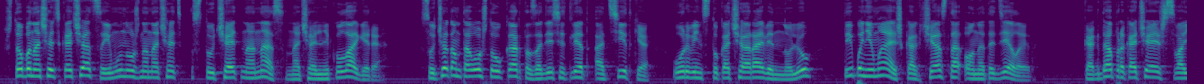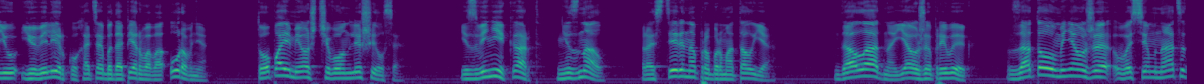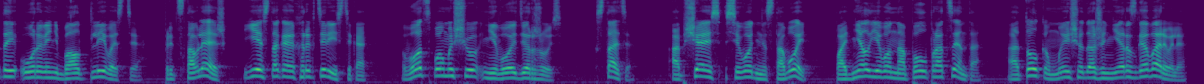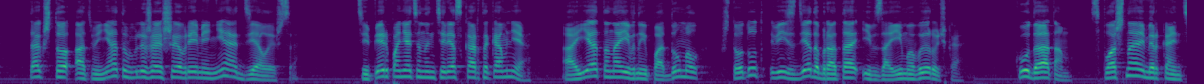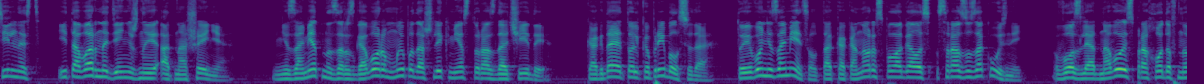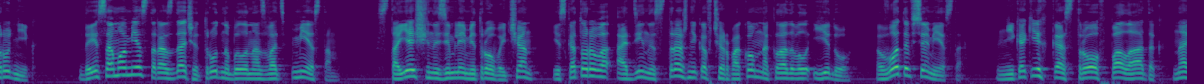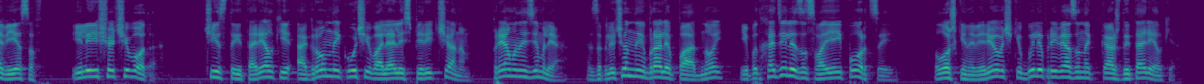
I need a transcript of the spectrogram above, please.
Чтобы начать качаться, ему нужно начать стучать на нас, начальнику лагеря. С учетом того, что у карта за 10 лет отсидки уровень стукача равен нулю, ты понимаешь, как часто он это делает. Когда прокачаешь свою ювелирку хотя бы до первого уровня, то поймешь, чего он лишился. «Извини, Карт, не знал», – растерянно пробормотал я. «Да ладно, я уже привык. Зато у меня уже 18 уровень болтливости. Представляешь, есть такая характеристика. Вот с помощью него и держусь. Кстати, общаясь сегодня с тобой – поднял его на полпроцента, а толком мы еще даже не разговаривали, так что от меня ты в ближайшее время не отделаешься. Теперь понятен интерес карты ко мне, а я-то наивный подумал, что тут везде доброта и взаимовыручка. Куда там? Сплошная меркантильность и товарно-денежные отношения. Незаметно за разговором мы подошли к месту раздачи еды. Когда я только прибыл сюда, то его не заметил, так как оно располагалось сразу за кузней, возле одного из проходов на рудник. Да и само место раздачи трудно было назвать местом. Стоящий на земле метровый чан, из которого один из стражников черпаком накладывал еду. Вот и все место. Никаких костров, палаток, навесов или еще чего-то. Чистые тарелки огромной кучей валялись перед чаном, прямо на земле. Заключенные брали по одной и подходили за своей порцией. Ложки на веревочке были привязаны к каждой тарелке.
